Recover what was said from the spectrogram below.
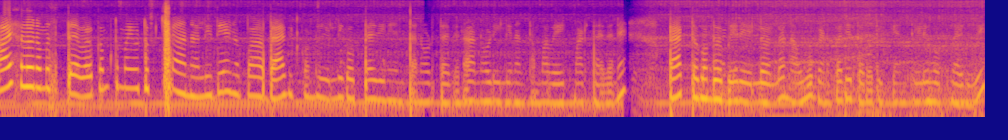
ಹಾಯ್ ಹಲೋ ನಮಸ್ತೆ. Welcome to my YouTube channel ಇದೇನಪ್ಪ ಬ್ಯಾಗ್ ಇಟ್ಕೊಂಡು ಎಲ್ಲಿಗೆ ಹೋಗ್ತಾ ಇದ್ದೀನಿ ಅಂತ ನೋಡ್ತಾ ಇದ್ದೀರಾ? ನೋಡಿ, ಇಲ್ಲಿ ನನ್ನ ತಮ್ಮ ವೆಯ್ಟ್ ಮಾಡ್ತಾ ಇದ್ದಾನೆ. ಬ್ಯಾಗ್ ತೊಗೊಂಡು ಬೇರೆ ಎಲ್ಲೋ ಅಲ್ಲ, ನಾವು ಗಣಪತಿ ತರೋದಕ್ಕೆ ಅಂತೇಳಿ ಹೋಗ್ತಾ ಇದ್ದೀವಿ.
